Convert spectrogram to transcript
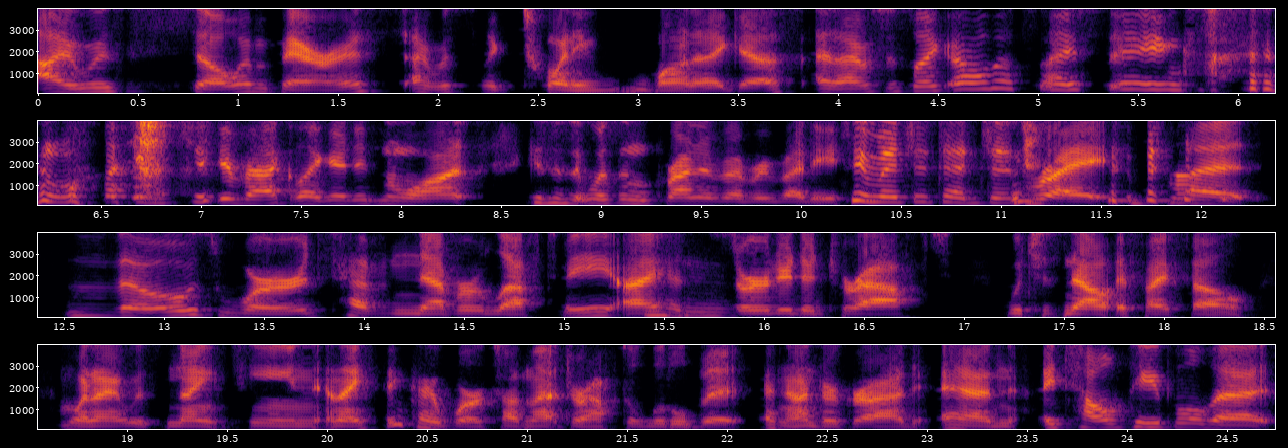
I was so embarrassed. I was like 21, I guess. And I was just like, oh, that's nice. Thanks. and like take it back like I didn't want because it was in front of everybody. Too much attention. right. But those words have never left me. I had Mhm. started a draft, which is now If I Fell, when I was 19. And I think I worked on that draft a little bit in undergrad. And I tell people that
